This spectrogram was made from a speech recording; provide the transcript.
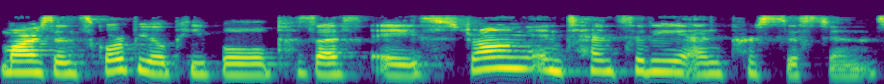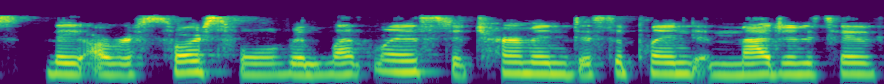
Mars and Scorpio people possess a strong intensity and persistence. They are resourceful, relentless, determined, disciplined, imaginative,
